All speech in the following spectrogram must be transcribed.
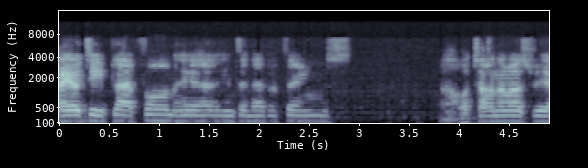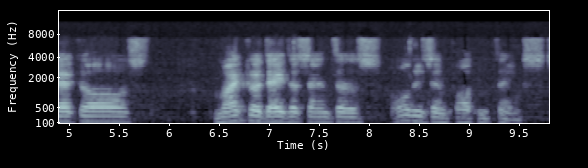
IoT platform here, Internet of Things, uh, autonomous vehicles, micro data centers, all these important things.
